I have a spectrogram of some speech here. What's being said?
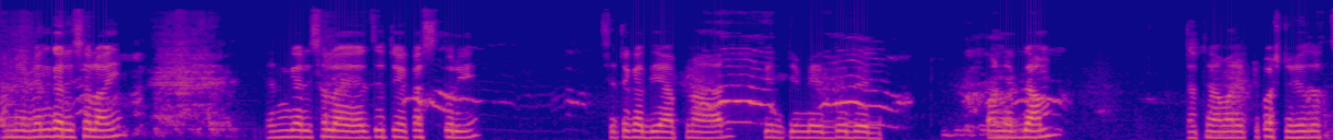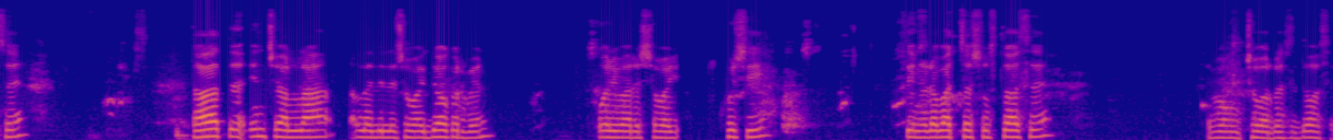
আমি ভ্যান চালাই। চালাই যে টাকা কাজ করি, সে টাকা দিয়ে আপনার তিনটি মেয়ের দুধের অনেক দাম। তাতে আমার একটু কষ্ট হয়ে যাচ্ছে। তাতে ইনশাল্লাহ আল্লাহ দিলে সবাই দোয়া করবেন। পরিবারের সবাই খুশি। তিনটা বাচ্চা সুস্থ আছে এবং সবার কাছে দোয়া আছে।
